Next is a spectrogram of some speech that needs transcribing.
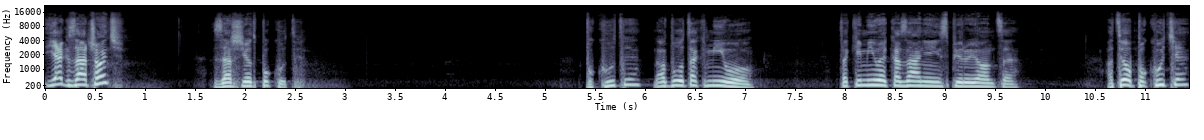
jak zacząć? Zacznij od pokuty. Pokuty? No było tak miło. Takie miłe kazanie inspirujące. A ty o pokucie?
